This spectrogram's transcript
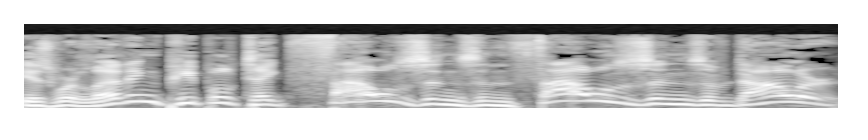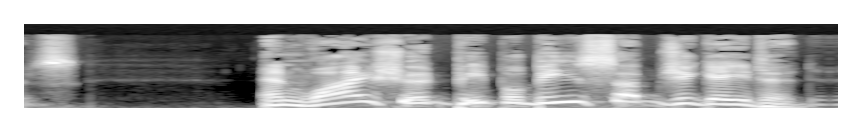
is we're letting people take thousands and thousands of dollars. And why should people be subjugated?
